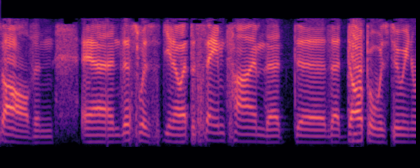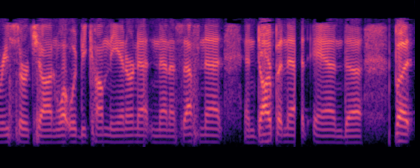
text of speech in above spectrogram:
solve. And and this was you know at the same time that uh, that DARPA was doing research on what would become the internet and NSFNet and DARPANet. And uh, but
